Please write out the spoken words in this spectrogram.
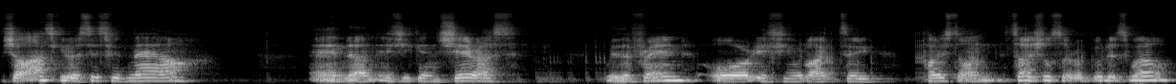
which I'll ask you to assist with now. And um, if you can share us with a friend, or if you would like to post on socials that are good as well.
